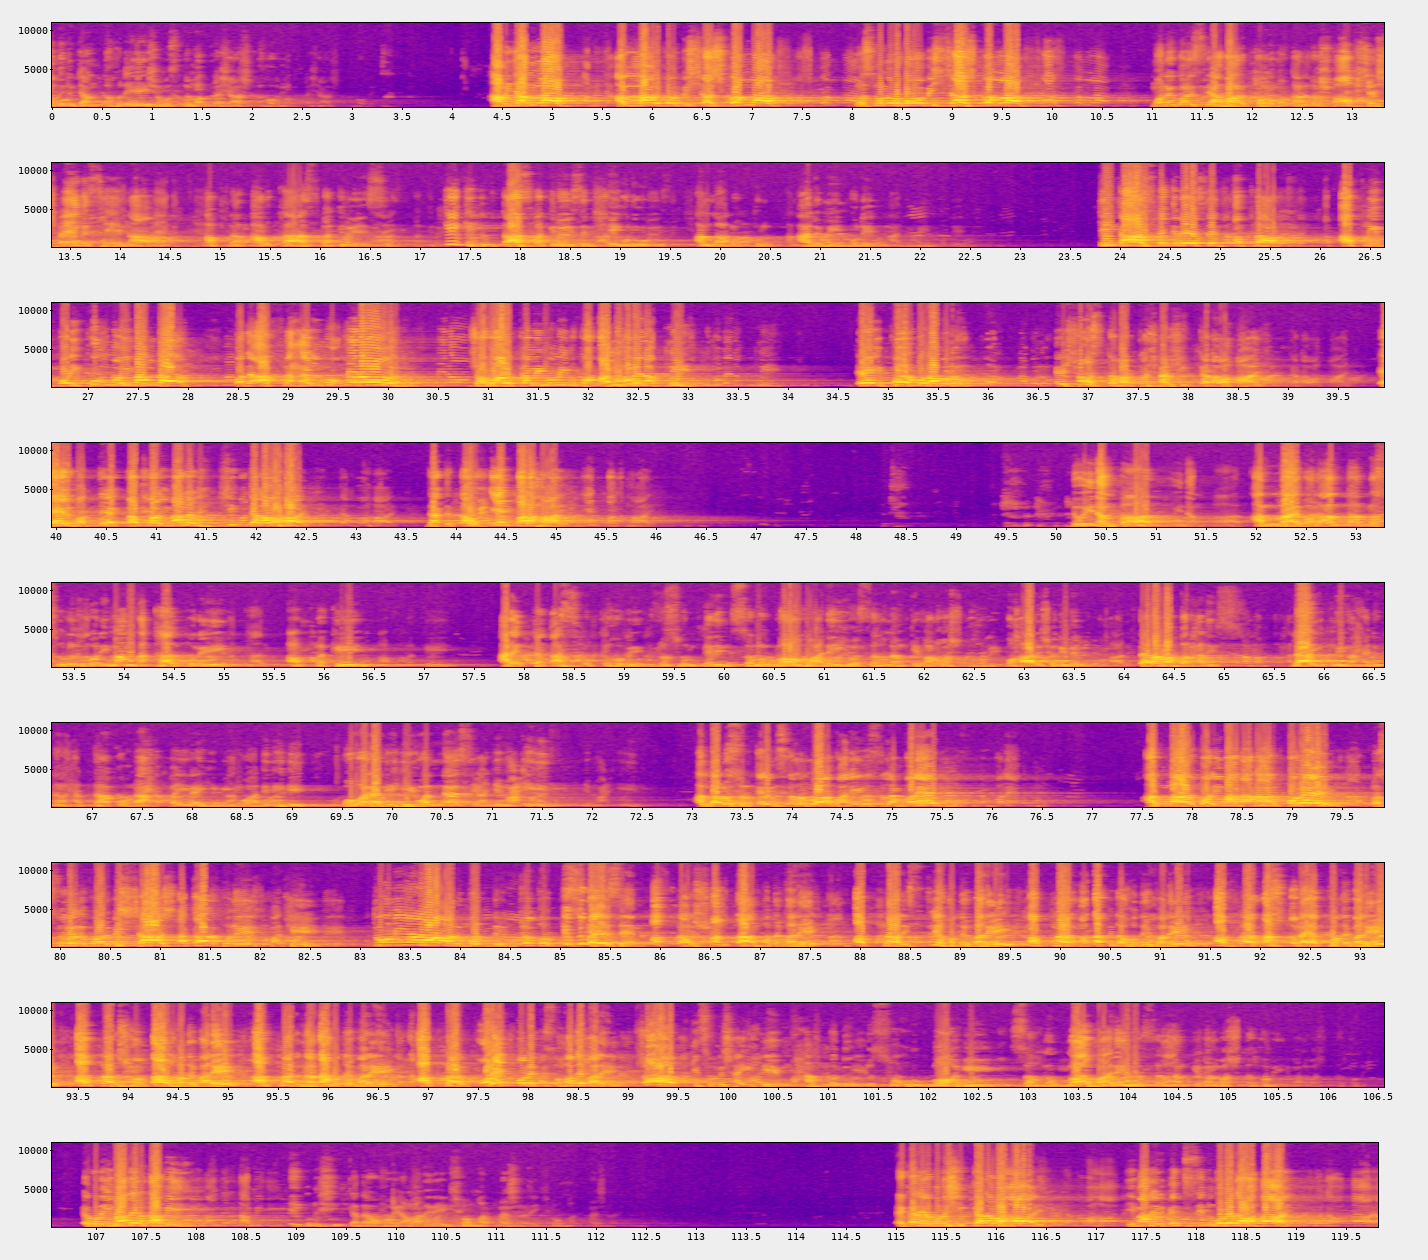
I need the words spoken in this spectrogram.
এগুলো জানতে হলে এই সমস্ত মাদ্রাসা আসতে হবে। আমি জানলাম, আল্লাহর উপর বিশ্বাস করলাম, রসুলের উপর বিশ্বাস করলাম। মনে করেছি আমার কর্মকাণ্ড সব শেষ হয়ে গেছে। না, আপনার আরও কাজ বাকি রয়েছে। কি কি কাজ বাকি রয়েছে সেগুলো আল্লাহ রব্বুল আলামিন বলে কি কাজ বাকি রয়েছেন আপনার? আপনি পরিপূর্ণ ইমানদার। পদে আফলাহাল মুমিনুন। সফলকামী মুমিন কখন হবেন আপনি? এই ফর্মুলা বলো। এই সমস্ত শিক্ষা দেওয়া হয়। এর মধ্যে শিক্ষা দেওয়া হয়। যাকে তাও এক বলা হয়। দুই নাম্বার, আল্লাহ এবং আল্লাহ রসুলের উপর ইমান রাখার পরে আপনাকে আরেকটা কাজ করতে হবে। রসুল করিম সাল্লাল্লাহু আলাইহি ওয়াসাল্লামকে ভালোবাসতে হবে। বুখারী শরীফের 13 নম্বর হাদিস, লা ইউমিনু আহাদুকুম হাত্তা আকুনা আহাব্বা ইলাইহি মিন ওয়ালিদিহি ওয়া ওয়ালাদিহি ওয়ান নাসি আজমাইন আল্লাহ রসুল করিম সাল্লাল্লাহু আলাইহি ওয়াসাল্লাম বলেন, আল্লাহর উপর ঈমান আনার পরে, রসুলের উপর বিশ্বাস রাখার পরে তোমাকে দুনিয়ার মধ্যে যত কিছু রয়েছেন, আপনার সন্তান হতে পারে, আপনার স্ত্রী হতে পারে, আপনার মাতা পিতা হতে পারে, আপনার রাষ্ট্রনায়ক হতে পারে, আপনার সন্তান হতে পারে, আপনার নেতা হতে পারে, আপনার অনেক পরে কিছু হতে পারে, সব কিছুর সাইতে মুহাম্মদুর রাসূলুল্লাহ সাল্লাল্লাহু আলাইহি ওয়াসাল্লামকে ভালোবাসতে হবে। এগুলো ইমানের দাবি। এগুলো শিক্ষা দেওয়া হয় আমাদের এই সম্মান ভাষায় এখানে এগুলো শিক্ষা দেওয়া হয়, ইমানের ভ্যাকসিন বলে দেওয়া হয়।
